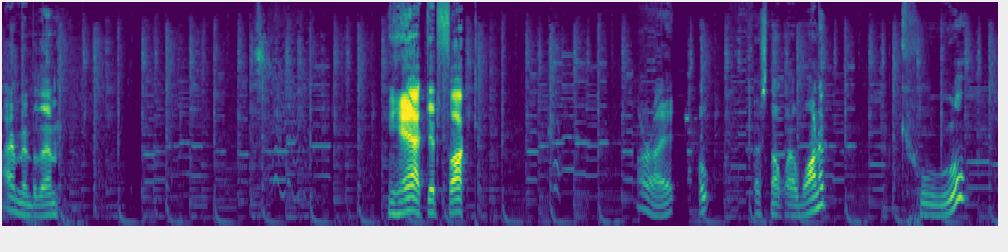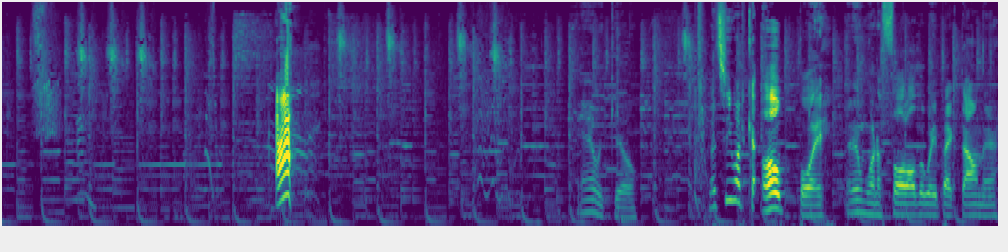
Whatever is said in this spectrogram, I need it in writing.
I remember them. Yeah, get fucked. Alright. Oh, that's not what I wanted. Cool. We go. Let's see what... Oh, boy. I didn't want to fall all the way back down there.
